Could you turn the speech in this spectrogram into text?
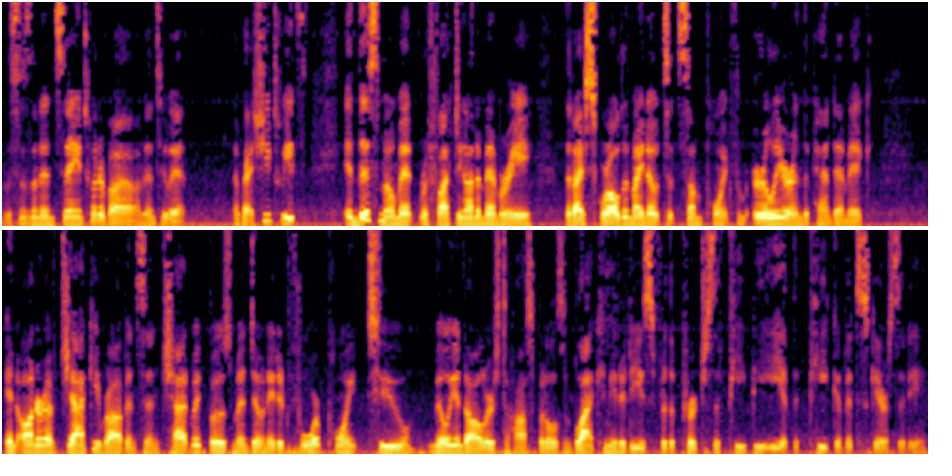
this is an insane Twitter bio. I'm into it. Okay, she tweets, in this moment, reflecting on a memory that I scrawled in my notes at some point from earlier in the pandemic, in honor of Jackie Robinson, Chadwick Boseman donated $4.2 million to hospitals and black communities for the purchase of PPE at the peak of its scarcity.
